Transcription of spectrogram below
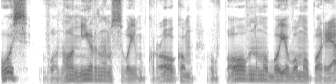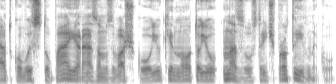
Ось воно мірним своїм кроком в повному бойовому порядку виступає разом з важкою кінотою назустріч противнику.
